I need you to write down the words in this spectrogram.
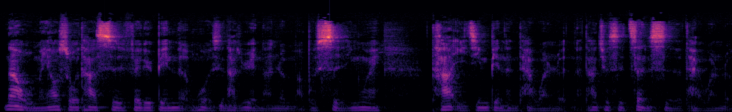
那我们要说他是菲律宾人，或者是他是越南人吗？不是，因为他已经变成台湾人了，他就是正式的台湾人。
